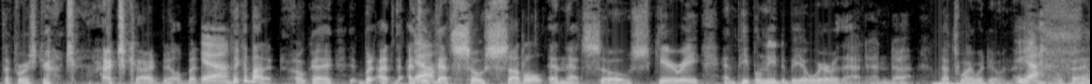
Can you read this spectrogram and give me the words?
the first charge card bill. But Yeah. think about it, okay? But I, I think that's so subtle and that's so scary, and people need to be aware of that, and uh, that's why we're doing this. Yeah. Okay.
